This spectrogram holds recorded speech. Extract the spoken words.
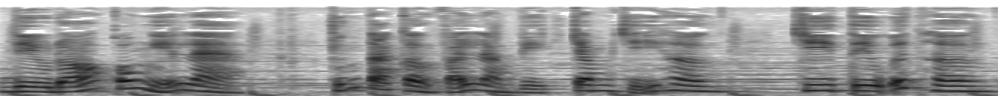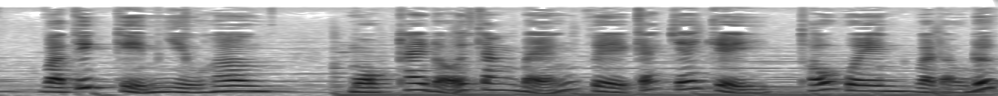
Điều đó có nghĩa là chúng ta cần phải làm việc chăm chỉ hơn chi tiêu ít hơn và tiết kiệm nhiều hơn. Một, thay đổi căn bản về các giá trị, thói quen và đạo đức.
